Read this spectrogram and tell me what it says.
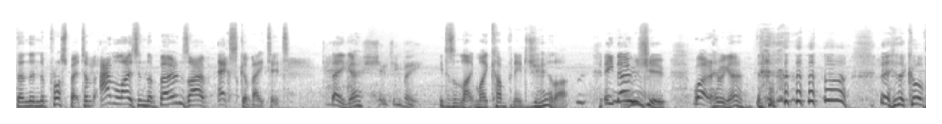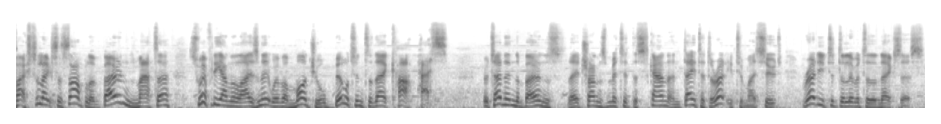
than in the prospect of analysing the bones I have excavated. There you go. Shooting me. He doesn't like my company. Did you hear that? He knows ah. you. Right, here we go. the Korvax selects a sample of bone matter, swiftly analysing it with a module built into their carapace. Returning the bones, they transmitted the scan and data directly to my suit, ready to deliver to the Nexus.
